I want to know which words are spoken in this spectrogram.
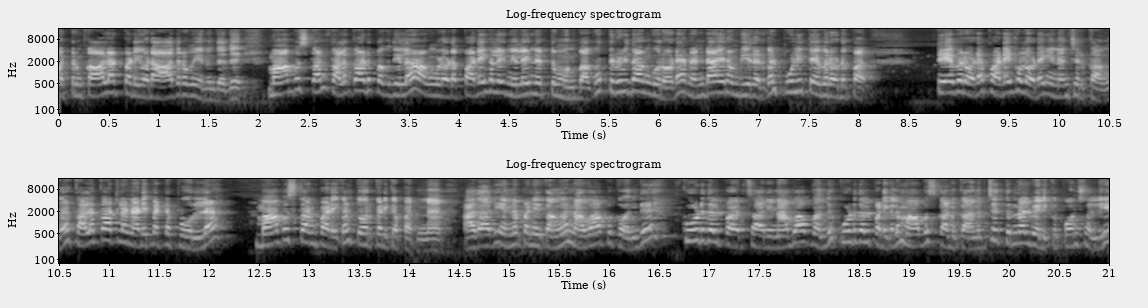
மற்றும் காலாட்படையோட ஆதரவு இருந்தது. மாபுஸ்கான் களக்காடு பகுதியில் அவங்களோட படைகளை நிலைநிறுத்தும் முன்பாக திருவிதாங்கூரோட ரெண்டாயிரம் வீரர்கள் புலித்தேவரோட ப தேவரோட படைகளோட இணைஞ்சிருக்காங்க. களக்காட்டில் நடைபெற்ற போரில் மாபுஸ்கான் படைகள் தோற்கடிக்கப்பட்டன. அதாவது என்ன பண்ணியிருக்காங்க நவாப்புக்கு வந்து கூடுதல் ப சாரி நவாப் வந்து கூடுதல் படைகளை மாபுஸ்கானுக்கு அனுப்பிச்சு திருநெல்வேலிக்கு போன்னு சொல்லி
